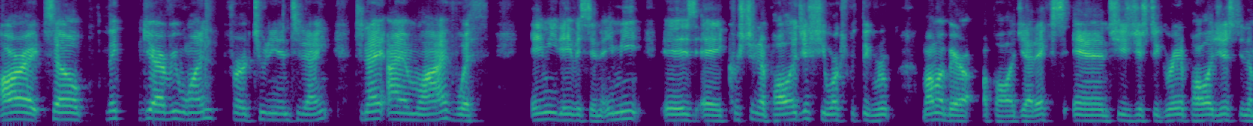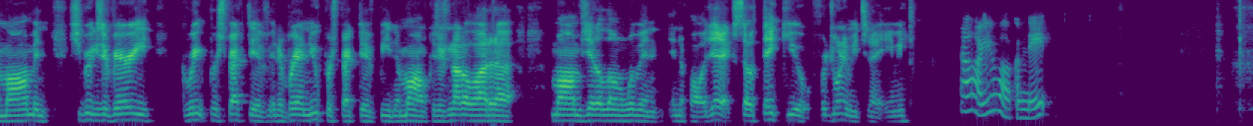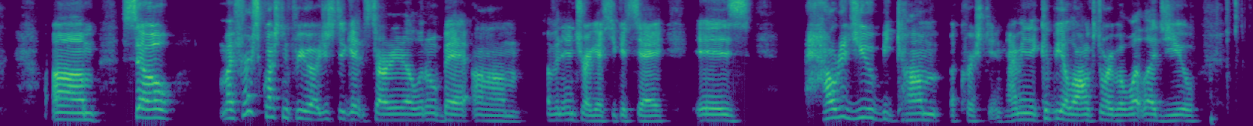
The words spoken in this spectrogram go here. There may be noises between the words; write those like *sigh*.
All right, so thank you everyone for tuning in tonight. Tonight I am live with Amy Davison. Amy is a Christian apologist. She works with the group Mama Bear Apologetics, and she's just a great apologist and a mom, and she brings a very great perspective and a brand new perspective being a mom because there's not a lot of moms, yet alone women in apologetics. So thank you for joining me tonight, Amy. Oh, you're welcome, Nate. Um, so my first question for you, just to get started, a little bit um, of an intro, I guess you could say, is how did you become a Christian? I mean, it could be a long story, but what led you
